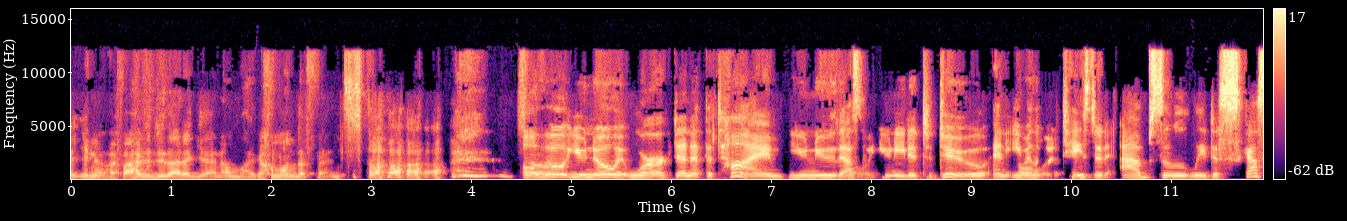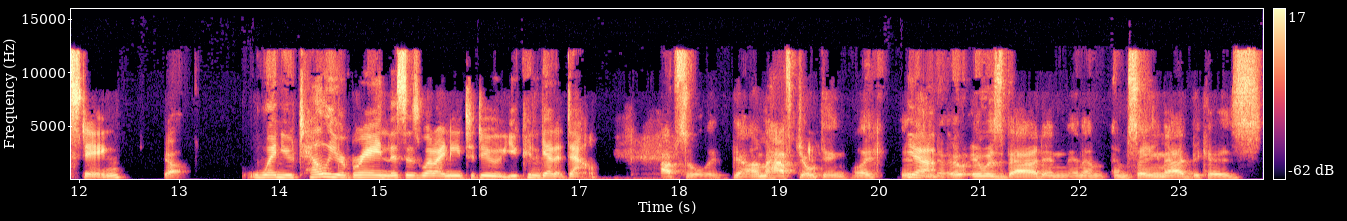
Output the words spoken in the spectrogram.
you know, if I have to do that again, I'm like, I'm on the fence. so, Although you know it worked, and at the time you knew that's totally. what you needed to do. And even totally. though it tasted absolutely disgusting, yeah. When you tell your brain, this is what I need to do, you can get it down. Absolutely. Yeah. I'm half joking. Like, it, yeah. you know, it, it was bad. And, and I'm, I'm saying that because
